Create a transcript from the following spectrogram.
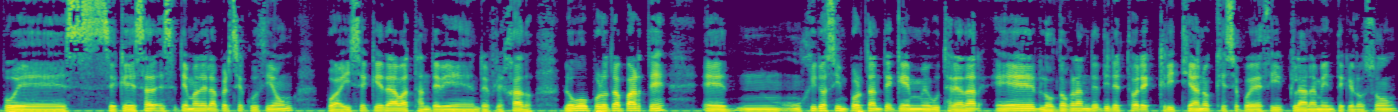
pues sé que ese tema de la persecución, pues ahí se queda bastante bien reflejado. Luego, por otra parte, eh, mm, un giro así importante que me gustaría dar es los dos grandes directores cristianos que se puede decir claramente que lo son,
